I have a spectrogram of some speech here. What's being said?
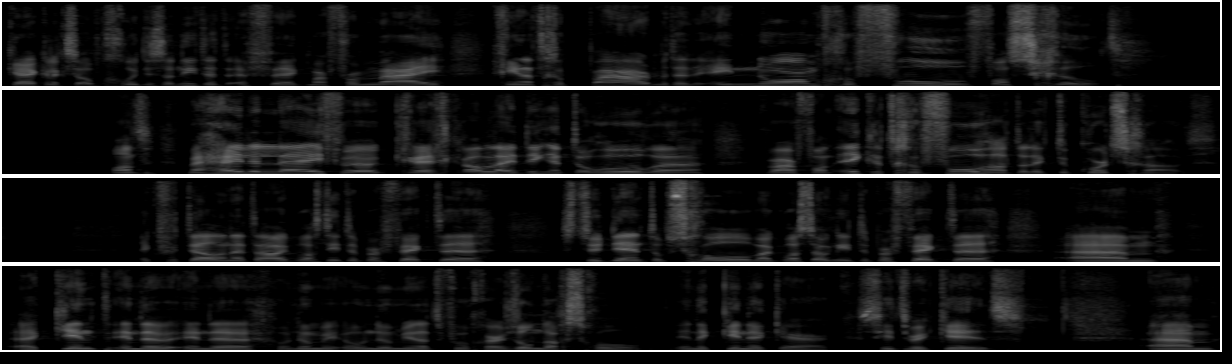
kerkelijk zijn opgegroeid, is dat niet het effect. Maar voor mij ging dat gepaard met een enorm gevoel van schuld. Want mijn hele leven kreeg ik allerlei dingen te horen waarvan ik het gevoel had dat ik tekortschoot. Ik vertelde net al, ik was niet de perfecte student op school, maar ik was ook niet de perfecte um, kind in de, in de hoe, noem je, hoe noem je dat vroeger, zondagschool, in de kinderkerk, C3 Kids. Um,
